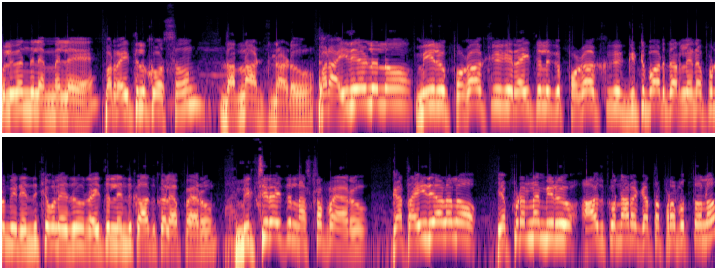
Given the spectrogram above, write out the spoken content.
పులివెందుల ఎమ్మెల్యే మరి రైతుల కోసం ధర్నా అంటున్నాడు. మరి ఐదేళ్ళలో మీరు పొగాకు రైతులకు పొగాకు గిట్టుబాటు ధర లేనప్పుడు మీరు ఎందుకు ఇవ్వలేదు? రైతులను ఎందుకు ఆదుకోలేకపోయారు? మిర్చి రైతులు నష్టపోయారు. గత ఐదేళ్ళలో ఎప్పుడన్నా మీరు ఆదుకున్నారా గత ప్రభుత్వంలో?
